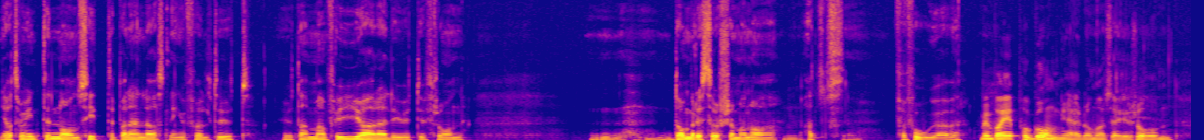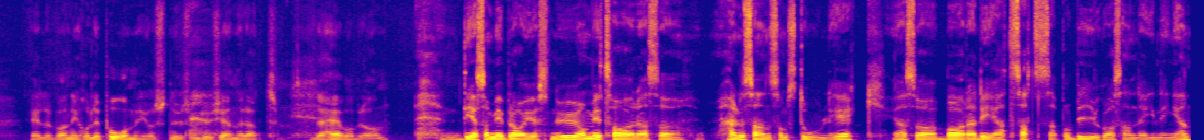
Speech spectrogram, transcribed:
Jag tror inte någon sitter på den lösningen fullt ut. Utan man får göra det utifrån de resurser man har mm. att förfoga över. Men vad är på gång här om man säger så? Eller vad ni håller på med just nu som du känner att det här var bra? Det som är bra just nu om vi tar alltså Härnösand som storlek, alltså bara det att satsa på biogasanläggningen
